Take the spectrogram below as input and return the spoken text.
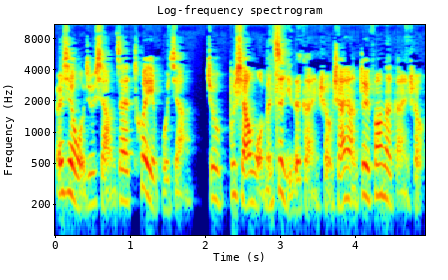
而且我就想再退一步讲，就不想我们自己的感受，想想对方的感受。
